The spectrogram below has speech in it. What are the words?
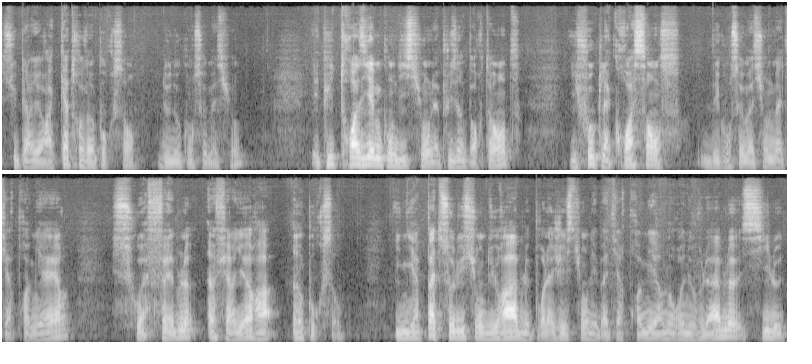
supérieur à 80% de nos consommations. Et puis troisième condition la plus importante, il faut que la croissance des consommations de matières premières soit faible, inférieure à 1%. Il n'y a pas de solution durable pour la gestion des matières premières non renouvelables si le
